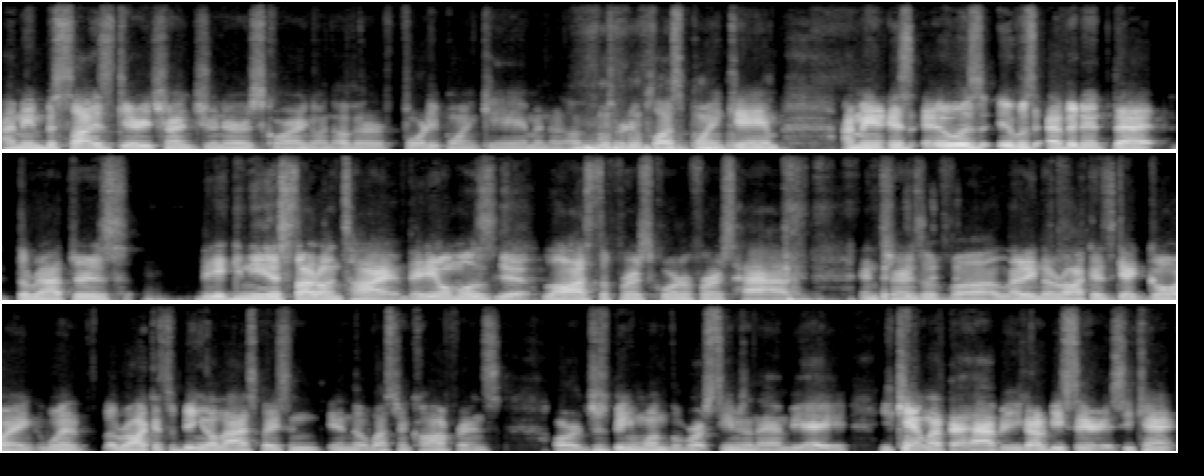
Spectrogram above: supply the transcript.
I mean, besides Gary Trent Jr. scoring another 40 point game and another 30 plus point game, I mean, it was it was evident that the Raptors they need to start on time. They almost yeah. lost the first quarter, first half in terms of uh, letting the Rockets get going. With the Rockets being the last place in, in the Western Conference or just being one of the worst teams in the NBA, you can't let that happen. You got to be serious. You can't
